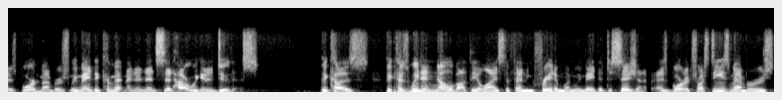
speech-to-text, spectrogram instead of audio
As board members, we made the commitment and then said, How are we going to do this? Because because we didn't know about the Alliance Defending Freedom when we made the decision. As Board of Trustees members,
